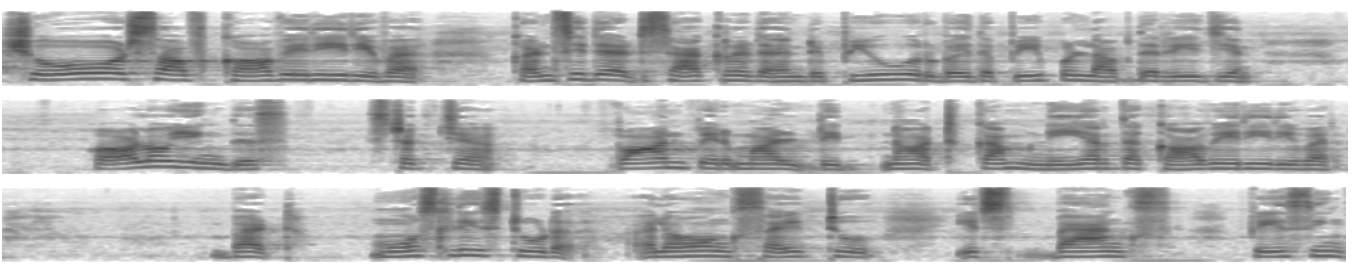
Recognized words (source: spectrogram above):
shores of Kaveri river considered sacred and pure by the people of the region. Following this structure, Pan Perumal did not come near the Kaveri river but mostly stood alongside to its banks facing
